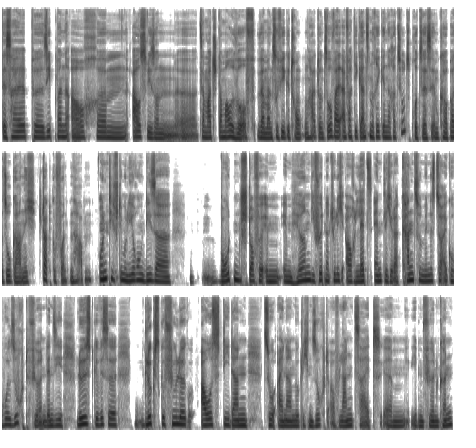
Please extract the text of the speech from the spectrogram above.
Deshalb äh, sieht man auch ähm, aus wie so ein äh, zermatschter Maulwurf, wenn man zu viel getrunken hat und so, weil einfach die ganzen Regenerationsprozesse im Körper so gar nicht stattgefunden haben. Und die Stimulierung dieser Botenstoffe im, im Hirn, die führt natürlich auch letztendlich oder kann zumindest zur Alkoholsucht führen, denn sie löst gewisse Glücksgefühle aus, die dann zu einer möglichen Sucht auf Langzeit ähm, eben führen können.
